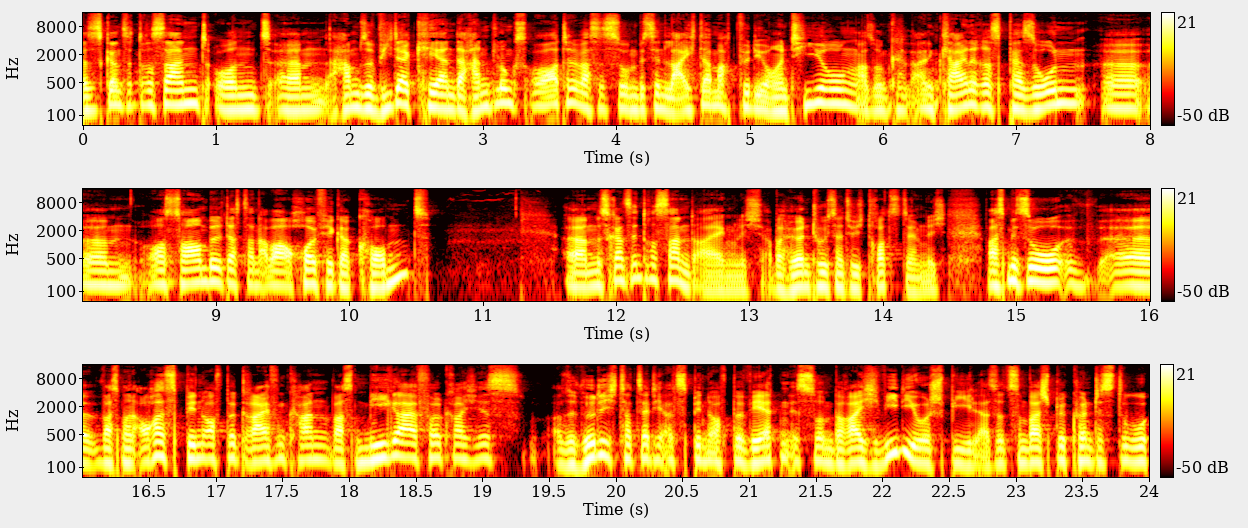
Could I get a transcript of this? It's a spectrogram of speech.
Das ist ganz interessant und ähm, haben so wiederkehrende Handlungsorte, was es so ein bisschen leichter macht für die Orientierung. Also ein, ein kleineres Personenensemble, äh, ähm, das dann aber auch häufiger kommt. Ähm, das ist ganz interessant eigentlich, aber hören tue ich es natürlich trotzdem nicht. Was mir so, äh, was man auch als Spin-off begreifen kann, was mega erfolgreich ist, also würde ich tatsächlich als Spin-off bewerten, ist so im Bereich Videospiel. Also zum Beispiel könntest du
